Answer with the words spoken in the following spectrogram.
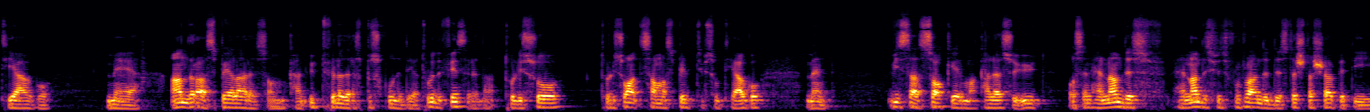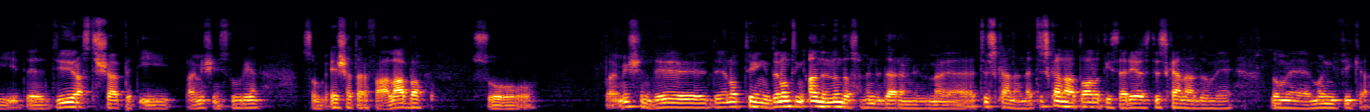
Thiago, med andra spelare som kan utfylla deras positioner. Jag tror det finns redan. Tolisso, Tolisso har inte samma speltyp som Thiago, men vissa saker man kan lösa ut. Och sen Hernandez, Hernandez finns fortfarande det största köpet, i, det dyraste köpet i Bayern historien som ersättare för Alaba. Så Bayern München, det, det, är någonting, det är någonting annorlunda som händer där nu med tyskarna. När tyskarna tar något seriöst, tyskarna de är, de är magnifika.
